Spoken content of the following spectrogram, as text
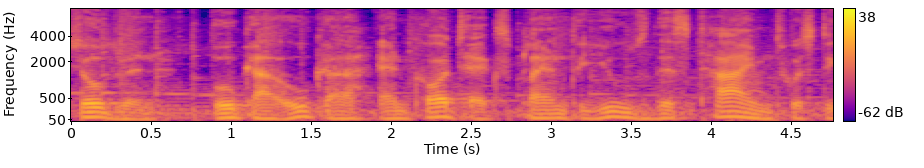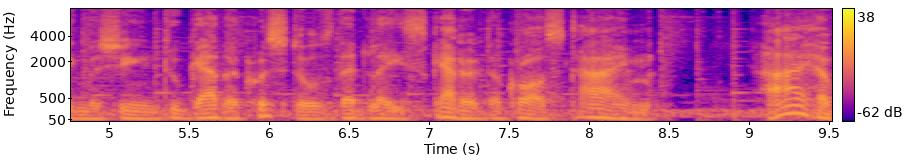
Children, Uka Uka and Cortex plan to use this time-twisting machine to gather crystals that lay scattered across time. I have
